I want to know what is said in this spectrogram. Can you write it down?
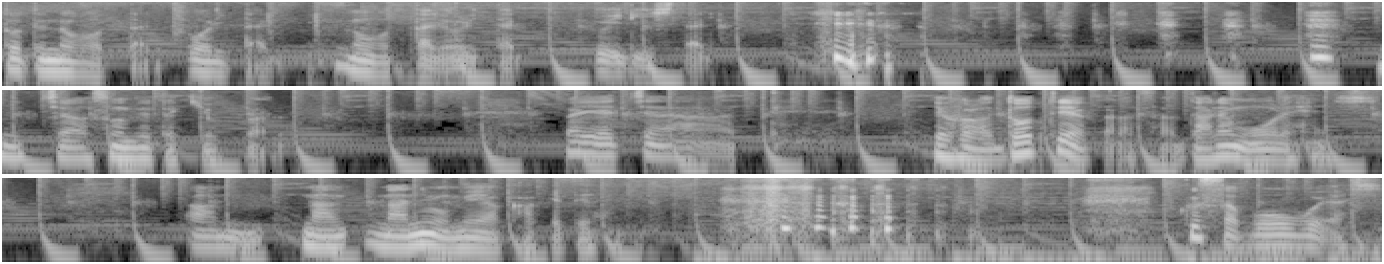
土手登ったり、降りたり、登ったり降りたり、ウィリーしたり。めっちゃ遊んでた記憶がある。あ、やっちゃなーって。いや、ほら、土手やからさ、誰もおれへんし。あの、な、何も迷惑かけてへん。草ぼうぼうやし。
